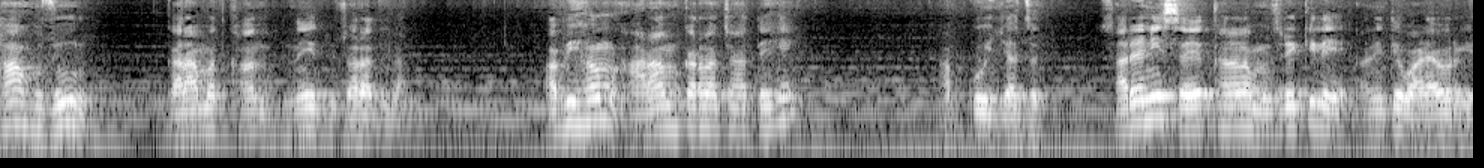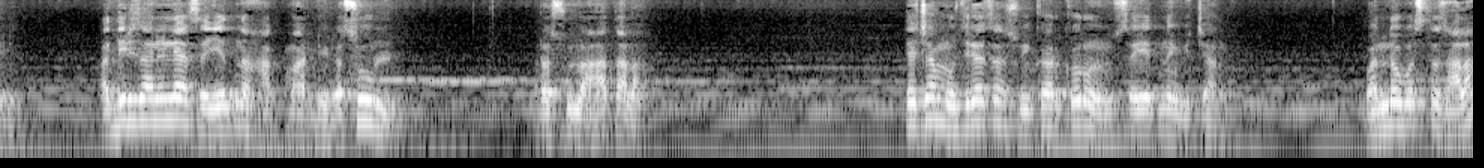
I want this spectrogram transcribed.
ہاں ہزر کرامت خان نے ابھی ہم آرام کرنا چاہتے ہیں آپ کو اجازت سا سید خان مجرے کے لیے واڑیا گیلے ادھیرا سید ناق مارلی رسول رسولا ہاتھ آ بندوبست نوریا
